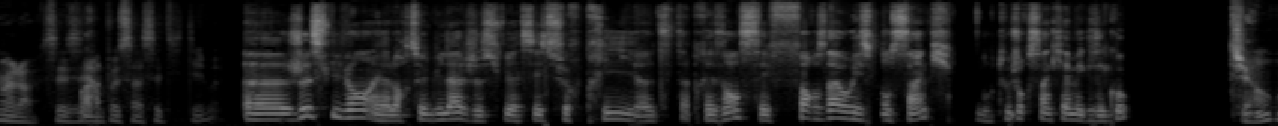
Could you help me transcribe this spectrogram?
Voilà, c'est Voilà. un peu ça cette idée. ouais. Euh, jeu suivant, et alors celui-là, je suis assez surpris euh, de sa présence, c'est Forza Horizon 5, donc toujours cinquième ex aequo. Tiens.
